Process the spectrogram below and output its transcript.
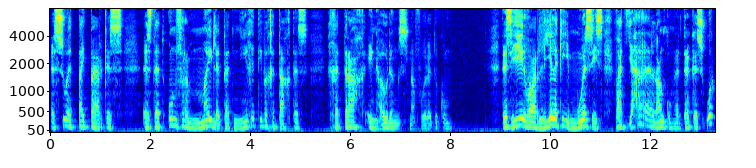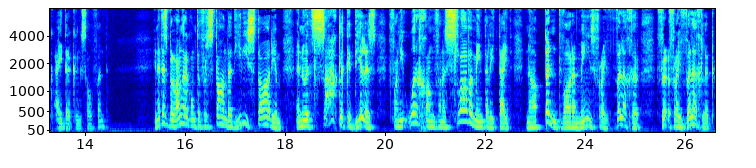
Is so 'n tydperk is is dit onvermydelik dat negatiewe gedagtes, gedrag en houdings na vore toe kom. Dis hier waar lelike emosies wat jare lank onderdruk is ook uitdrukking sal vind. En dit is belangrik om te verstaan dat hierdie stadium 'n noodsaaklike deel is van die oorgang van 'n slawe mentaliteit na 'n punt waar 'n mens vrywilliger vry, vrywilliglik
